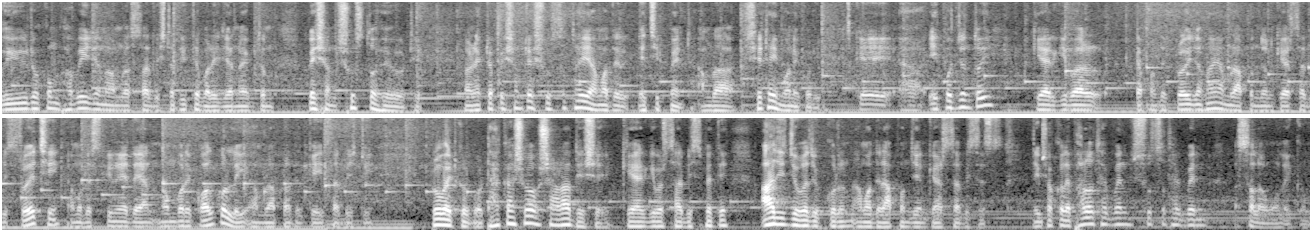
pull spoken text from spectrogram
ওই রকমভাবেই যেন আমরা সার্ভিসটা দিতে পারি, যেন একজন পেশেন্ট সুস্থ হয়ে ওঠে। কারণ একটা পেশেন্টের সুস্থতাই আমাদের অ্যাচিভমেন্ট আমরা সেটাই মনে করি। আজকে এই পর্যন্তই। কেয়ার গিভার আপনাদের প্রয়োজন হয়, আমরা আপনজন কেয়ার সার্ভিস রয়েছি। আমাদের স্ক্রিনে দেওয়া নম্বরে কল করলেই আমরা আপনাদেরকে এই সার্ভিসটি প্রোভাইড করব। ঢাকা সহ সারা দেশে কেয়ার গিভার সার্ভিস পেতে আজই যোগাযোগ করুন আমাদের আপনজন কেয়ার সার্ভিসেস সকলে ভালো থাকবেন, সুস্থ থাকবেন। আসসালামু আলাইকুম।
